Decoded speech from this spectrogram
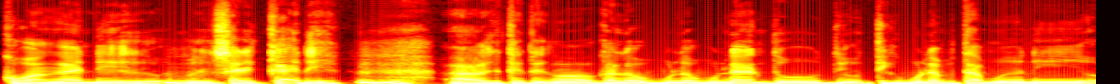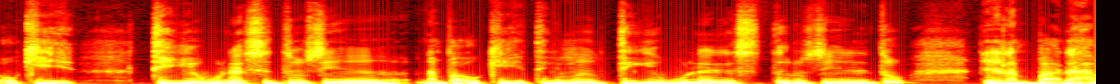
kewangan dia mm-hmm. syarikat dia mm-hmm. ha, kita tengok kalau bulan-bulan tu tengok tiga bulan pertama ni okey tiga bulan seterusnya nampak okey tiga, mm-hmm. tiga bulan seterusnya tu dia nampak dah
